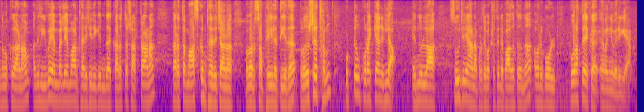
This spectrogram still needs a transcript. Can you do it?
നമുക്ക് കാണാം. അതിൽ യുവ എം എൽ എമാർ ധരിച്ചിരിക്കുന്നത് കറുത്ത ഷർട്ടാണ് കറുത്ത മാസ്കും ധരിച്ചാണ് അവർ സഭയിലെത്തിയത്. പ്രതിഷേധം ഒട്ടും കുറയ്ക്കാനില്ല എന്നുള്ള സൂചനയാണ് പ്രതിപക്ഷത്തിന്റെ ഭാഗത്തു നിന്ന് അവർ ഇപ്പോൾ പുറത്തേക്ക് ഇറങ്ങി വരികയാണ്.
